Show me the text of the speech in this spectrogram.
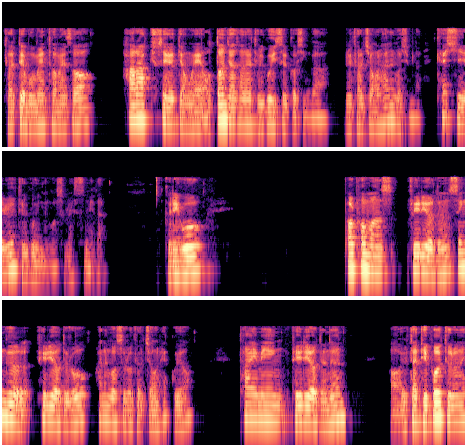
절대 모멘텀에서 하락 추세의 경우에 어떤 자산을 들고 있을 것인가를 결정을 하는 것입니다. 캐시를 들고 있는 것으로 했습니다. 그리고 퍼포먼스 피리어드는 싱글 피리어드로 하는 것으로 결정을 했고요. 타이밍 피리어드는 어, 일단 디폴트로는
